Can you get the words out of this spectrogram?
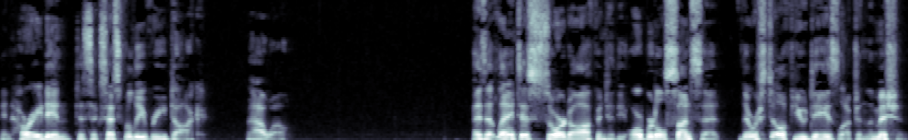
and hurried in to successfully redock. Ah well. As Atlantis soared off into the orbital sunset, there were still a few days left in the mission.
